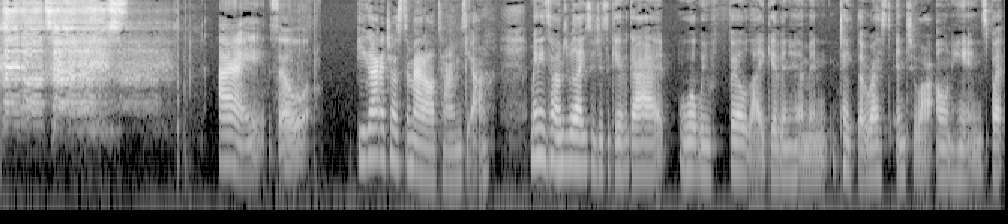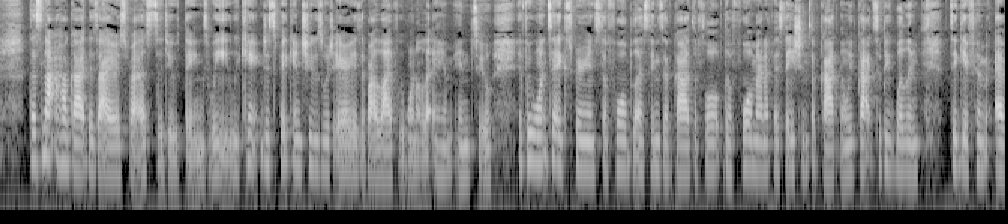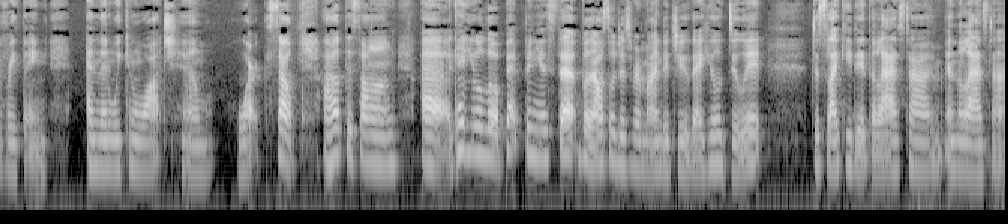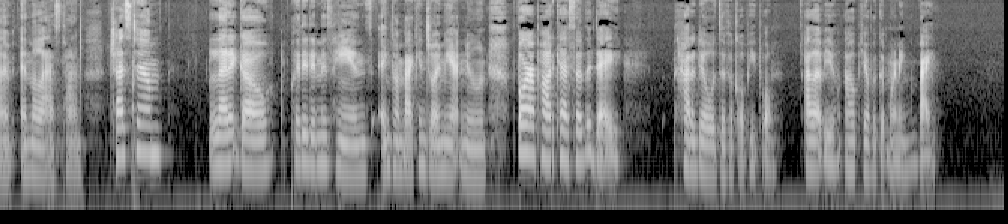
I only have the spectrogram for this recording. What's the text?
All right, so you gotta trust him at all times, yeah. Many times we like to just give God what we feel like giving Him and take the rest into our own hands. But that's not how God desires for us to do things. We we can't just pick and choose which areas of our life we want to let Him into. If we want to experience the full blessings of God, the full the full manifestations of God, then we've got to be willing to give Him everything, and then we can watch Him work. So I hope this song uh, gave you a little pep in your step, but also just reminded you that He'll do it just like He did the last time and the last time and the last time. Trust Him, let it go, put it in His hands, and come back and join me at noon for our podcast of the day How to Deal with Difficult People. I love you. I hope you have a good morning. Bye.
